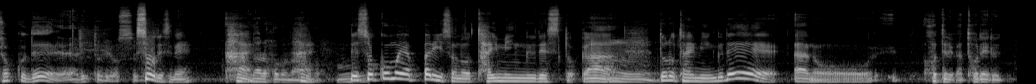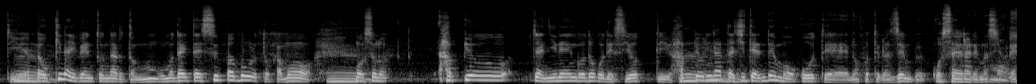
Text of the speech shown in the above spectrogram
直でやり取りをする？そうですね。はい。なるほどなるほど。はい。うんでそこもやっぱりそのタイミングですとか、うんどのタイミングであのホテルが取れるっていう、うん。やっぱり大きなイベントになるともう大体スーパーボールとかも、うん。もうその発表じゃあ2年後どこですよっていう発表になった時点でもう大手のホテルは全部抑えられますよね。まあ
